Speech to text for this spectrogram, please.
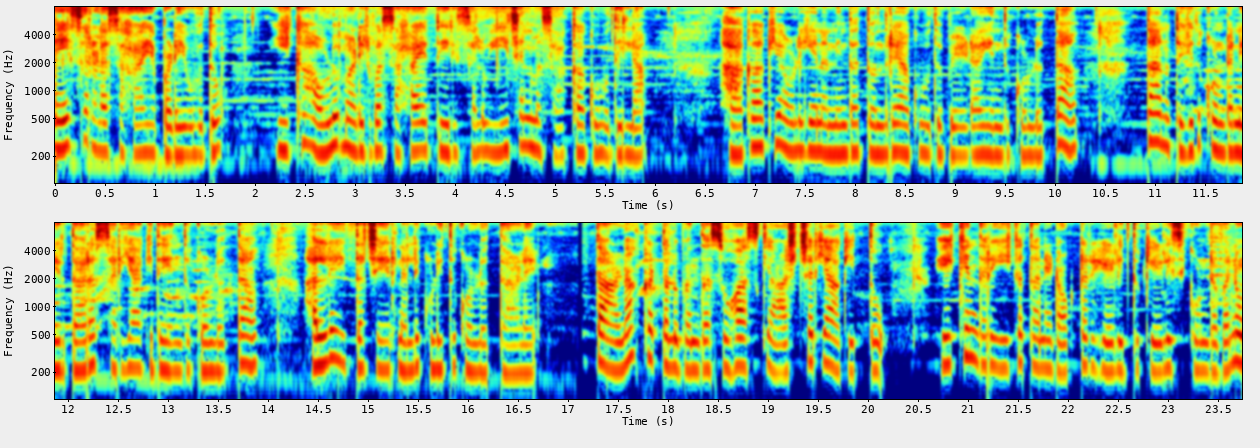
ನೇಸರಳ ಸಹಾಯ ಪಡೆಯುವುದು. ಈಗ ಅವಳು ಮಾಡಿರುವ ಸಹಾಯ ತೀರಿಸಲು ಈ ಜನ್ಮ ಸಾಕಾಗುವುದಿಲ್ಲ. ಹಾಗಾಗಿ ಅವಳಿಗೆ ನನ್ನಿಂದ ತೊಂದರೆ ಆಗುವುದು ಬೇಡ ಎಂದುಕೊಳ್ಳುತ್ತಾ, ತಾನು ತೆಗೆದುಕೊಂಡ ನಿರ್ಧಾರ ಸರಿಯಾಗಿದೆ ಎಂದುಕೊಳ್ಳುತ್ತಾ, ಅಲ್ಲೇ ಇದ್ದ ಚೇರ್ನಲ್ಲಿ ಕುಳಿತುಕೊಳ್ಳುತ್ತಾಳೆ. ತಾಣ ಕಟ್ಟಲು ಬಂದ ಸುಹಾಸ್ಗೆ ಆಶ್ಚರ್ಯ ಆಗಿತ್ತು. ಏಕೆಂದರೆ ಈಗ ತಾನೇ ಡಾಕ್ಟರ್ ಹೇಳಿದ್ದು ಕೇಳಿಸಿಕೊಂಡವನು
